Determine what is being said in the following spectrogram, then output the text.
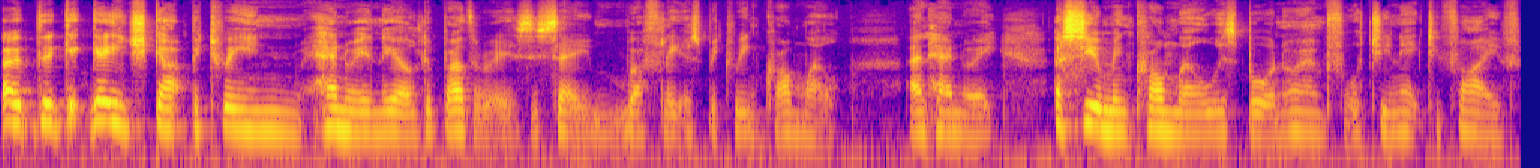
Uh, the g- age gap between Henry and the elder brother is the same, roughly, as between Cromwell and Henry, assuming Cromwell was born around 1485.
